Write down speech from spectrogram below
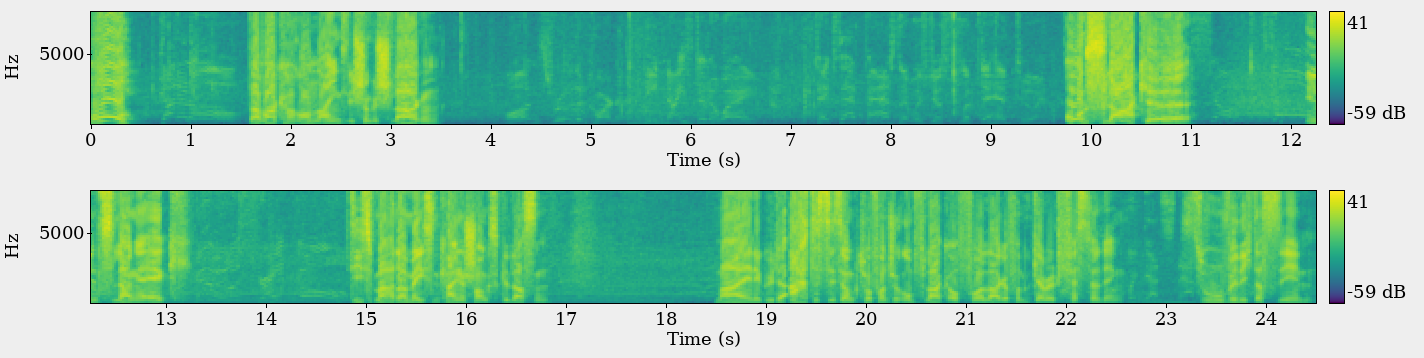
Oh! Da war Caron eigentlich schon geschlagen. Und Flake! Ins lange Eck. Diesmal hat er Mason keine Chance gelassen. Meine Güte. Achtes Saisontor von Jerome Flake auf Vorlage von Garrett Festerling. So will ich das sehen.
